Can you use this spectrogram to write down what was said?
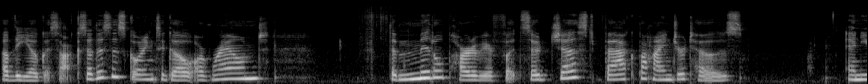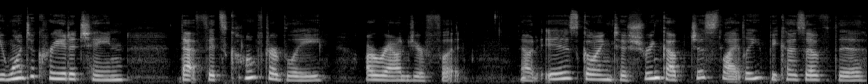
of the yoga sock. So this is going to go around the middle part of your foot, so just back behind your toes. And you want to create a chain that fits comfortably around your foot. Now it is going to shrink up just slightly because of the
